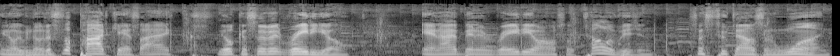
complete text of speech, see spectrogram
you know, even though this is a podcast, I still consider it radio, and I've been in radio and also television since 2001,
